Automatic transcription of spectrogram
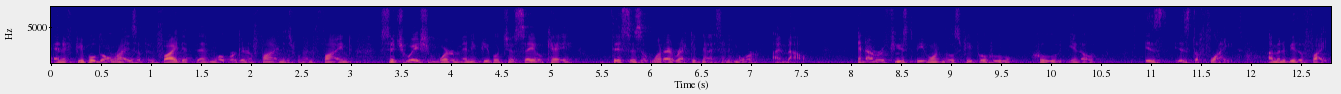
And if people don't rise up and fight it, then what we're going to find is we're going to find a situation where many people just say, okay, this isn't what I recognize anymore, I'm out. And I refuse to be one of those people who, who you know, is, is the flight. I'm going to be the fight.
